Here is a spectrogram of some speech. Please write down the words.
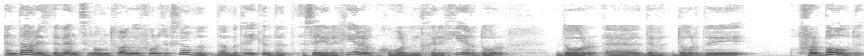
en daar is de wensen ontvangen voor zichzelf. Dat, dat betekent dat zij regeren, worden geregeerd door, door, uh, de, door de verboden.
